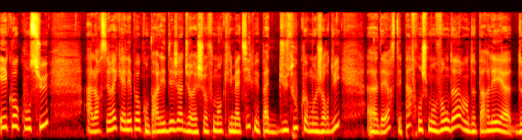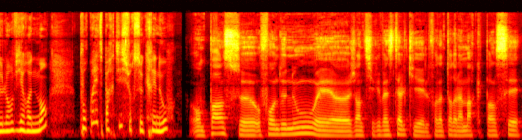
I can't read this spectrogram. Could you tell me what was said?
éco-conçus. Alors c'est vrai qu'à l'époque, on parlait déjà du réchauffement climatique, mais pas du tout comme aujourd'hui. Euh, D'ailleurs, c'était pas franchement vendeur hein, de parler euh, de l'environnement. Pourquoi être parti sur ce créneau? On pense euh, au fond de nous, et euh, Jean-Thierry Vinstel, qui est le fondateur de la marque, pensait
